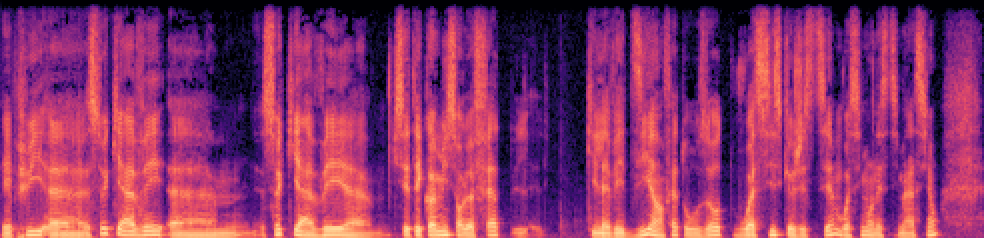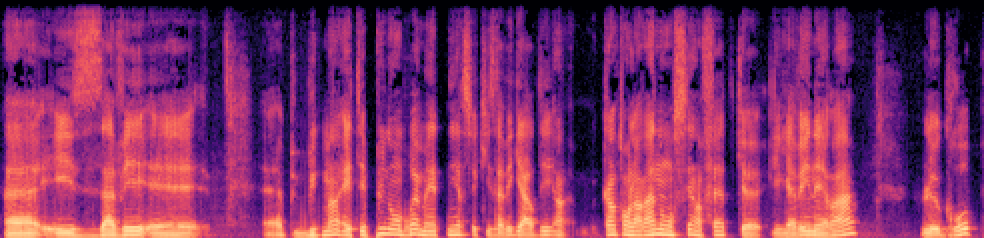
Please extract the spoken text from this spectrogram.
Et puis, euh, ceux qui avaient, euh, ceux qui avaient, euh, qui s'étaient commis sur le fait qu'il avait dit en fait aux autres voici ce que j'estime, voici mon estimation. ils avaient euh, publiquement étaient plus nombreux à maintenir ce qu'ils avaient gardé. Quand on leur annonçait en fait qu'il y avait une erreur, le groupe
